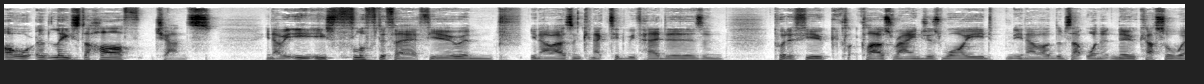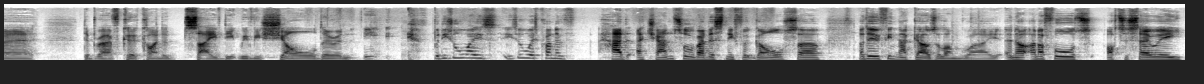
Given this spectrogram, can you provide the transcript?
or at least a half chance. You know, he, he's fluffed a fair few, and you know hasn't connected with headers and put a few Klaus Rangers wide. You know, there was that one at Newcastle where Dubravka kind of saved it with his shoulder, and he, but he's always he's always kind of had a chance or had a sniff at goal. So I do think that goes a long way. And I, and I thought Otasowie,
